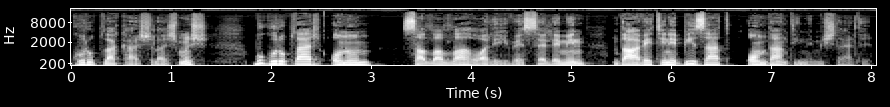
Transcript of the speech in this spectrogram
grupla karşılaşmış, bu gruplar onun sallallahu aleyhi ve sellemin davetini bizzat ondan dinlemişlerdi.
